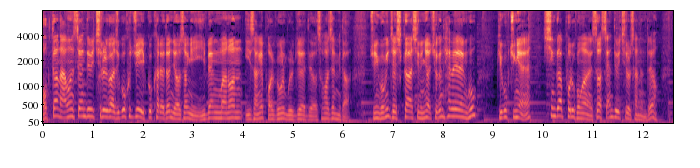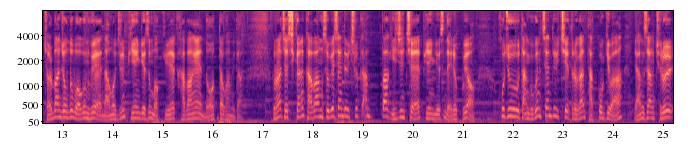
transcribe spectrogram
먹다 남은 샌드위치를 가지고 호주에 입국하려던 여성이 200만 원 이상의 벌금을 물게 되어서 화제입니다. 주인공인 제시카 씨는요, 최근 해외여행 후 귀국 중에 싱가포르 공항에서 샌드위치를 샀는데요. 절반 정도 먹은 후에 나머지는 비행기에서 먹기 위해 가방에 넣었다고 합니다. 그러나 제시카는 가방 속에 샌드위치를 깜빡 잊은 채 비행기에서 내렸고요. 호주 당국은 샌드위치에 들어간 닭고기와 양상추를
